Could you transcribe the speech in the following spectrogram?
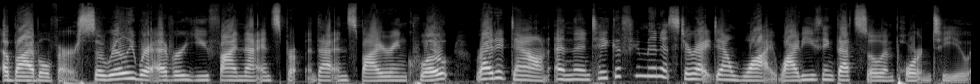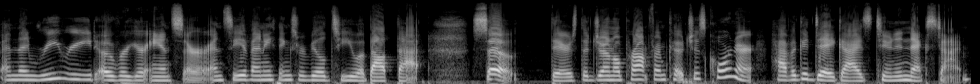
a Bible verse. So really wherever you find that insp- that inspiring quote, write it down and then take a few minutes to write down why. Why do you think that's so important to you? And then reread over your answer and see if anything's revealed to you about that. So, there's the journal prompt from Coach's Corner. Have a good day, guys. Tune in next time.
